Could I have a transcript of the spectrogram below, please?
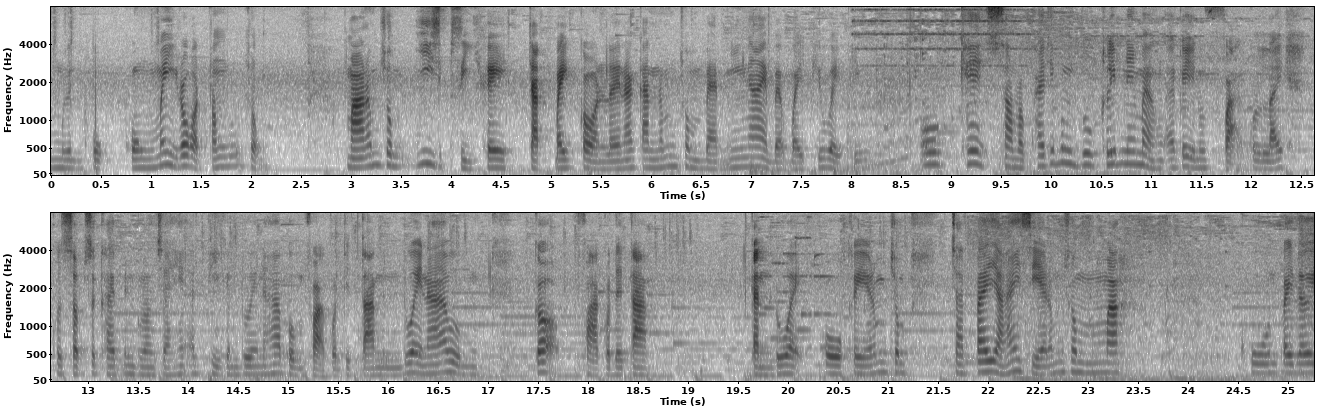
36,000 คงไม่รอดท่านผู้ชม มาท่านผู้ชม 24k จัดไปก่อนเลยนะกันท่านผู้ชมแบบง่ายๆแบบไหวพริ้วไหวพริ้ว โอเคสำหรับใครที่เพิ่งดูคลิปนี้ใหม่ของแอดก็อย่าลืมฝากกดไลค์ กด subscribe เป็นกำลังใจให้แอดพีกันด้วยนะครับผมฝากกดติดตามกันด้วยนะผมก็ฝากกดติดตามกันด้วย โอเคท่านผู้ชมจัดไปอย่าให้เสียท่านผู้ชมมา คูณไปเลย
